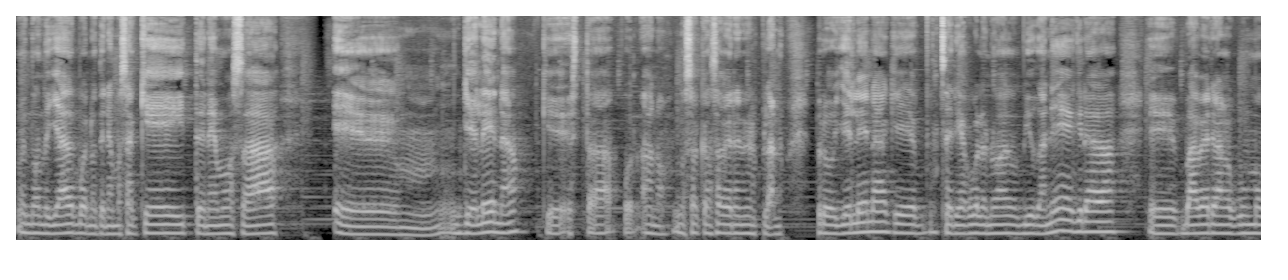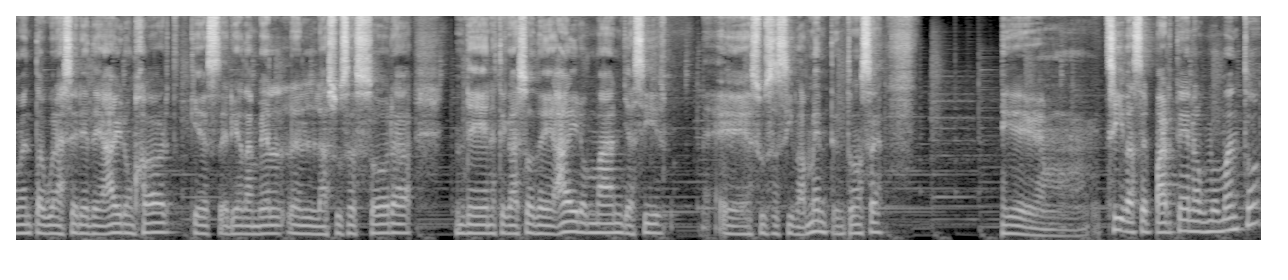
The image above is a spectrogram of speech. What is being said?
en donde ya, bueno, tenemos a Kate, tenemos a em, Yelena, que está, ah no, no se alcanza a ver en el plano, pero Yelena, que sería como la nueva viuda negra, eh, va a haber en algún momento alguna serie de Ironheart, que sería también la sucesora de, en este caso, de Iron Man y así eh, sucesivamente. Entonces, eh, sí, va a ser parte en algún momento.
